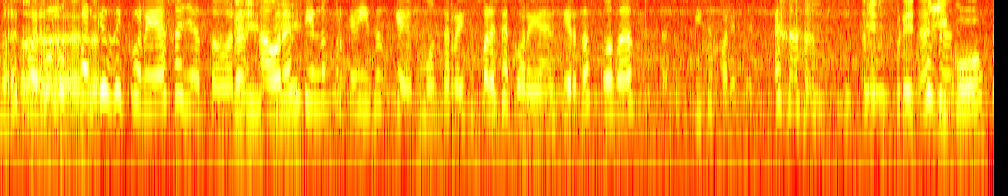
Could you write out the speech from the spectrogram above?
Me recuerda a los parques de Corea, Hayato. Ahora, Sí, ahora sí. entiendo por qué dices que Monterrey se parece a Corea. En ciertas cosas sí se parece. Sí, siempre digo.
